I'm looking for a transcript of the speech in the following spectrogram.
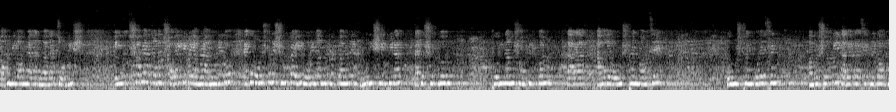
মহামিলন মেলা দু হাজার চব্বিশ। এই উৎসবে আপনাদের সবাইকে পেয়ে আমরা আনন্দিত। একদম অনুষ্ঠানের শুরুটাই হরিনাম কীর্তনের গুণী শিল্পীরা। এত সুন্দর হরিনাম সংকীর্তন তারা আমাদের অনুষ্ঠান মঞ্চে অনুষ্ঠান করেছেন। আমরা সত্যিই তাদের কাছে কৃতজ্ঞ।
